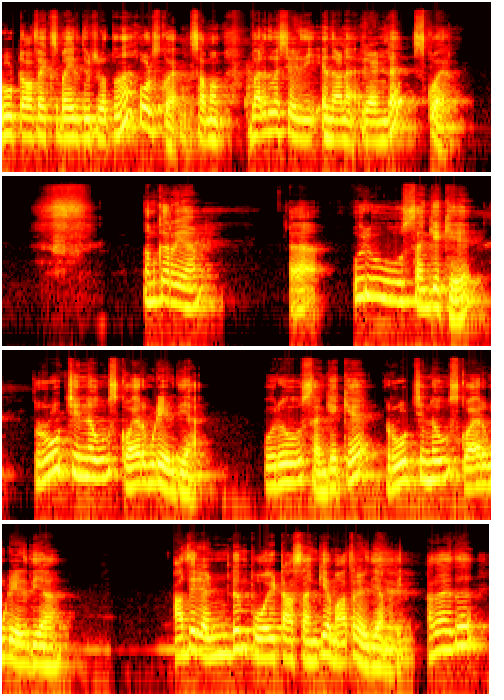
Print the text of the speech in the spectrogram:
റൂട്ട് ഓഫ് എക്സ് ബൈ ഇരുന്നൂറ്റി ഇരുപത്തൊന്ന് ഹോൾ സ്ക്വയർ സമം വലതുവശം എഴുതി എന്താണ്? രണ്ട് സ്ക്വയർ നമുക്കറിയാം ഒരു സംഖ്യയ്ക്ക് റൂട്ട് ചിഹ്നവും സ്ക്വയറും കൂടി എഴുതിയ. ഒരു സംഖ്യയ്ക്ക് റൂട്ട് ചിഹ്നവും സ്ക്വയറും കൂടി എഴുതിയ. അത് രണ്ടും പോയിട്ട് ആ സംഖ്യ മാത്രം എഴുതിയാൽ മതി. അതായത്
